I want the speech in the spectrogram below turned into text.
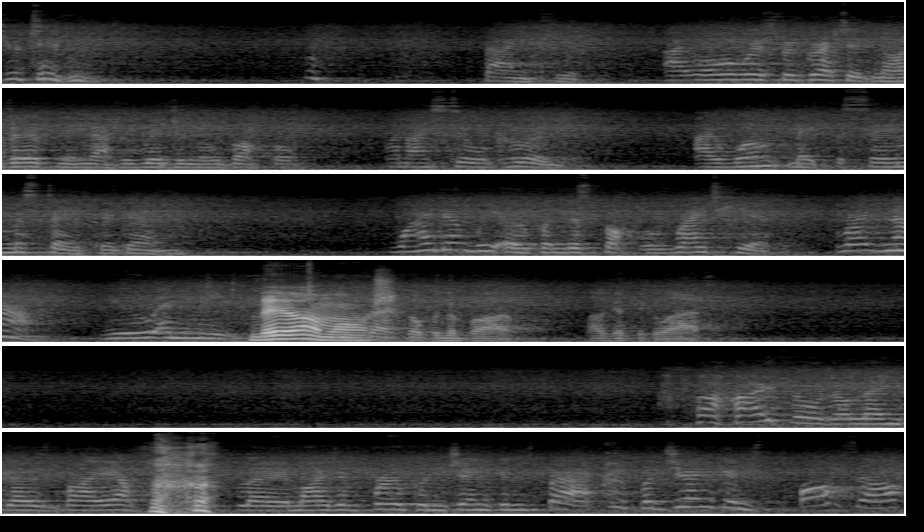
You didn't. Thank you. I always regretted not opening that original bottle when I still could. I won't make the same mistake again. Why don't we open this bottle right here, right now? You and me. Veamos. Crack open the bottle. I'll get the glass. I thought Olenko's biathlon display might have broken Jenkins' back, but Jenkins pops up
